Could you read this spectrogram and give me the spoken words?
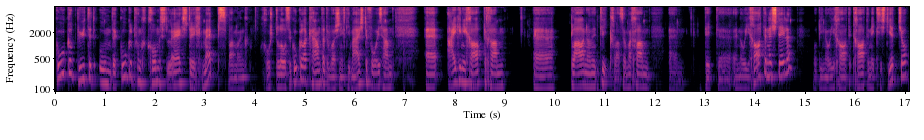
Google bietet unter google.com-maps, wenn man einen kostenlosen Google-Account hat, wahrscheinlich die meisten von uns haben, äh, eigene Karten kann äh, planen und entwickeln. Also man kann ähm, dort äh, neue Karten erstellen, wobei neue Karten, Karten existiert schon,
